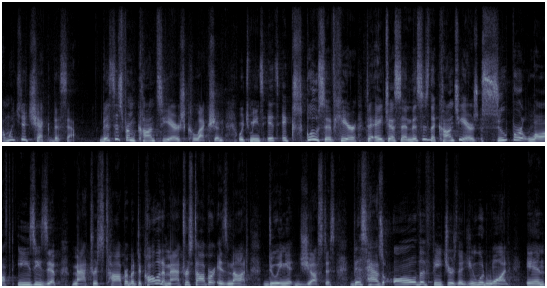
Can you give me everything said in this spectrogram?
I want you to check this out. This is from Concierge Collection, which means it's exclusive here to HSN. This is the Concierge Super Loft Easy Zip Mattress Topper, but to call it a mattress topper is not doing it justice. This has all the features that you would want in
